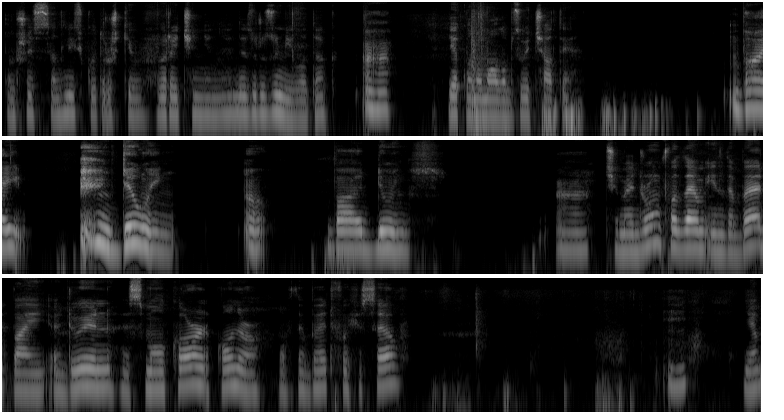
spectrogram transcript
Там щось з англійською трошки в реченні не, не зрозуміло, так? Uh-huh. Як воно мало б звучати? By doing. Oh. By doing. s- Uh, She made room for them in the bed by uh, doing a small cor- corner of the bed for herself. Мгм. Yeah.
